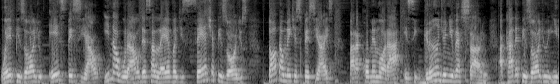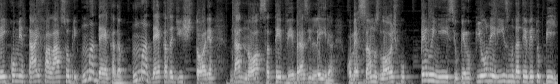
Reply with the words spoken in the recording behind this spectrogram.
Um episódio especial, inaugural dessa leva de sete episódios totalmente especiais para comemorar esse grande aniversário. A cada episódio irei comentar e falar sobre uma década, uma década de história da nossa TV brasileira. Começamos, lógico, pelo início, pelo pioneirismo da TV Tupi,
